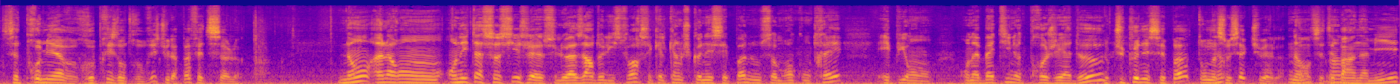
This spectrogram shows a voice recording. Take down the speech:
cette première reprise d'entreprise, tu l'as pas faite seule. Non, alors on, on est associés, c'est le- hasard de l'histoire, c'est quelqu'un que je connaissais pas, nous nous sommes rencontrés, et puis on, on a bâti notre projet à deux. Donc tu connaissais pas ton associé actuel. Non, c'était pas un ami,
